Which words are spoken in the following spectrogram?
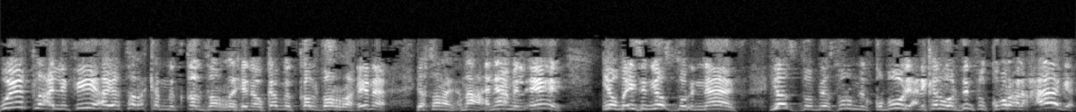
ويطلع اللي فيها يا ترى كم مثقال ذرة هنا وكم مثقال ذرة هنا؟ يا ترى يا جماعة هنعمل إيه؟ يومئذ يصدر الناس. يصدر بيصدروا من القبور يعني كانوا واردين في القبور على حاجة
